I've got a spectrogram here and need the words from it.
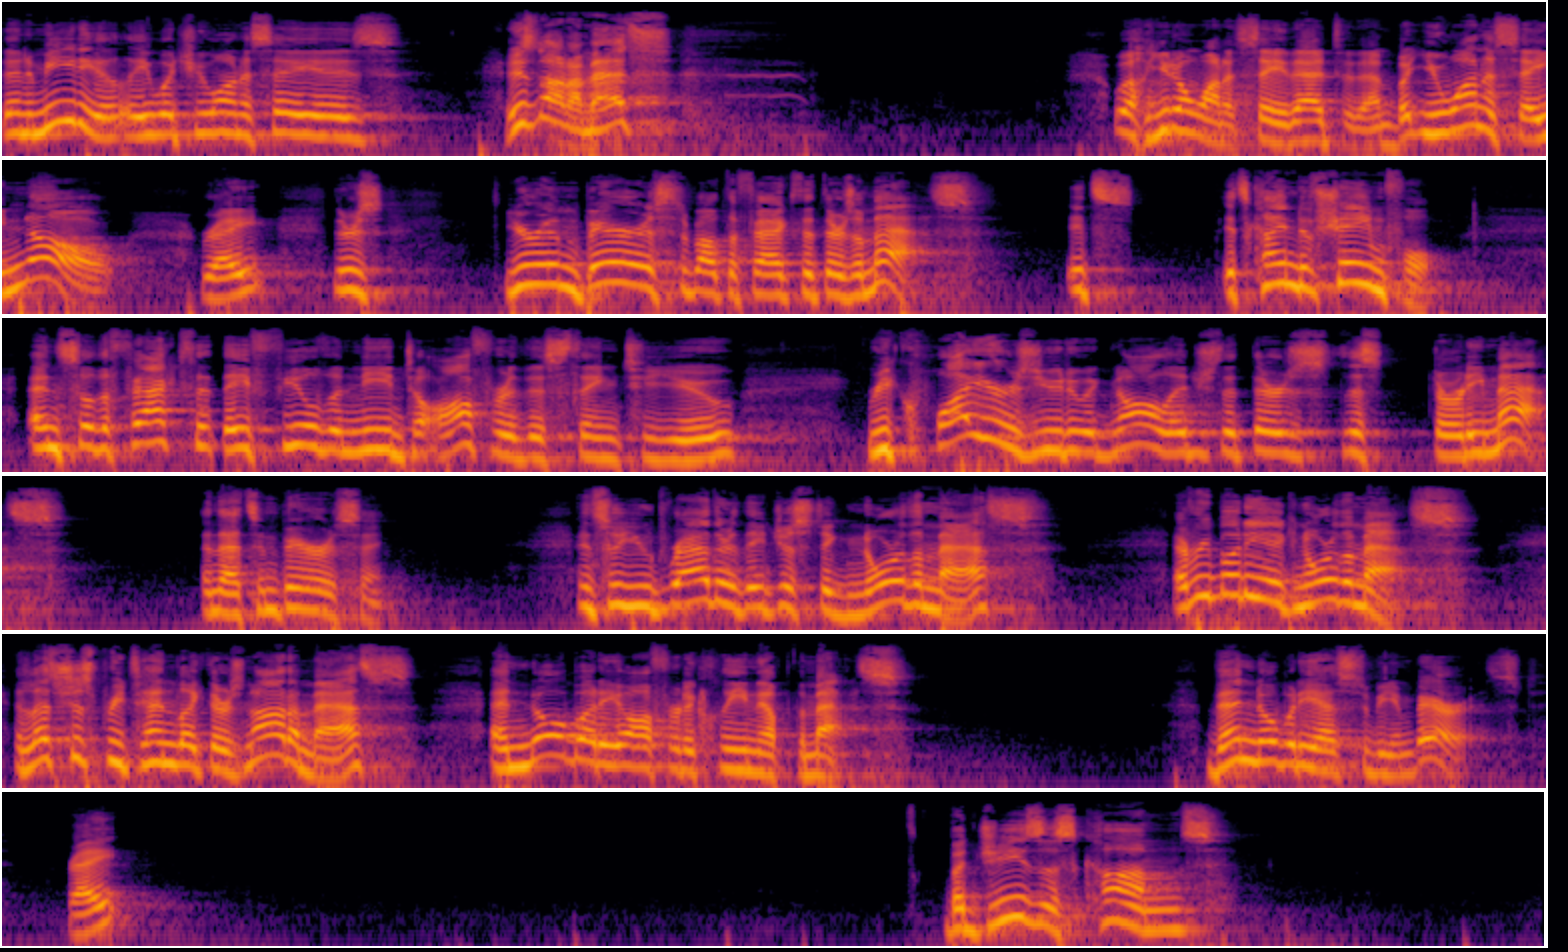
Then immediately what you want to say is, It's not a mess. Well, you don't want to say that to them, but you want to say no, right? There's, you're embarrassed about the fact that there's a mess. It's, it's kind of shameful. And so the fact that they feel the need to offer this thing to you requires you to acknowledge that there's this dirty mess. And that's embarrassing. And so you'd rather they just ignore the mess. Everybody ignore the mess. And let's just pretend like there's not a mess and nobody offer to clean up the mess. Then nobody has to be embarrassed, right? But Jesus comes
